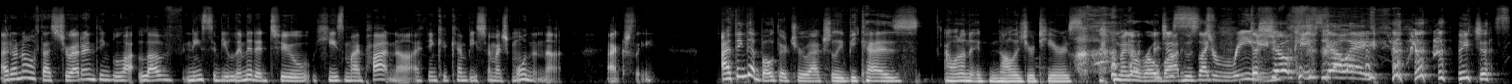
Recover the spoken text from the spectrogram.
I don't know if that's true. I don't think lo- love needs to be limited to he's my partner. I think it can be so much more than that, actually. I think that both are true actually because I want to acknowledge your tears. I'm like a robot who's like, stream. the show keeps going. we just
